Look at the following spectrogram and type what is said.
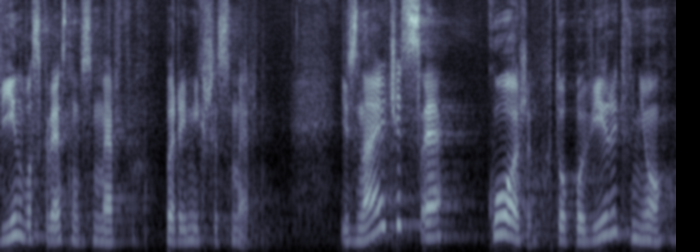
він воскреснув з мертвих, перемігши смерть. І знаючи це, кожен, хто повірить в нього,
